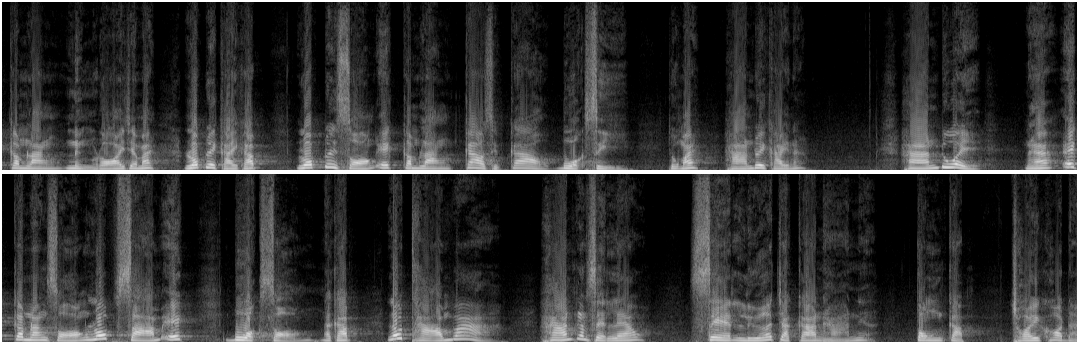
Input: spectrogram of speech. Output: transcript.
x กำลัง 100 ใช่ไหมลบด้วยใครครับ ลบด้วย 2x กำลัง 99 บวก 4 ถูกไหมหารด้วยใครนะ หารด้วยนะ x กำลัง 2 ลบ 3x บวก 2 นะครับ แล้วถามว่าหารกันเสร็จแล้ว เศษเหลือจากการหารเนี่ยตรงกับช้อยข้อใด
